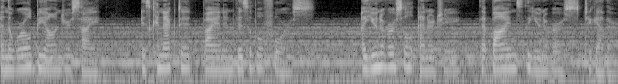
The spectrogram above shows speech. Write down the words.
and the world beyond your sight, is connected by an invisible force, a universal energy that binds the universe together.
